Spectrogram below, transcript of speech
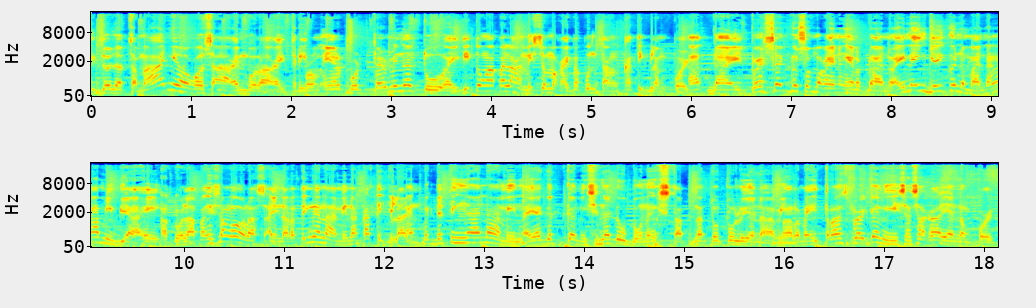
idol at samahan niyo ako sa aking Boracay trip. From Airport Terminal 2 ay dito nga pala kami sumakay papuntang Katiglang Port. At dahil first time ko sumakay ng eroplano ay na-enjoy ko naman ang aming biyahe. At wala pang isang oras ay narating na namin ang Katiglan. At pagdating nga namin ay agad kami sinalubong ng staff na tutuluyan namin para may transfer kami sa sakayan ng port.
